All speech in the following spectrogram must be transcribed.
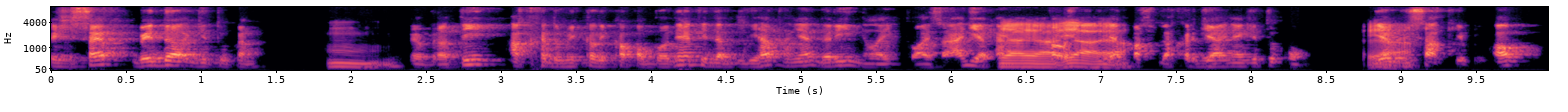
riset beda gitu kan. Hmm. Ya berarti academically capable-nya tidak dilihat hanya dari nilai kelas aja kan. Ya, ya, Harus ya, dilihat ya. pas sudah kerjanya gitu kok. Dia Ya. bisa keep up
